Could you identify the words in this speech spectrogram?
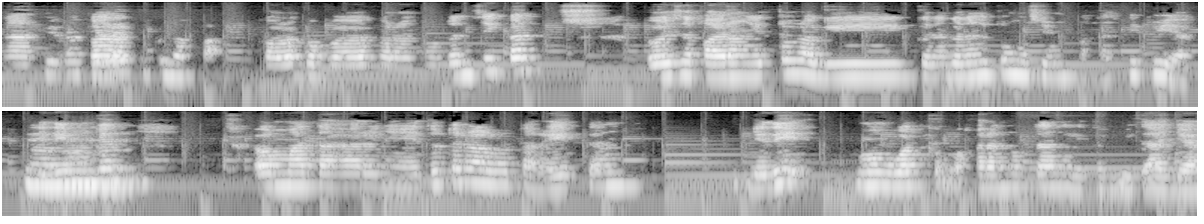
Nah kira-kira kenapa? Kalau kebakaran hutan sih kan sekarang itu lagi kadang-kadang itu musim panas gitu ya. Hmm. Jadi mungkin uh, mataharinya itu terlalu terik kan. Jadi membuat kebakaran hutan gitu bisa aja.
